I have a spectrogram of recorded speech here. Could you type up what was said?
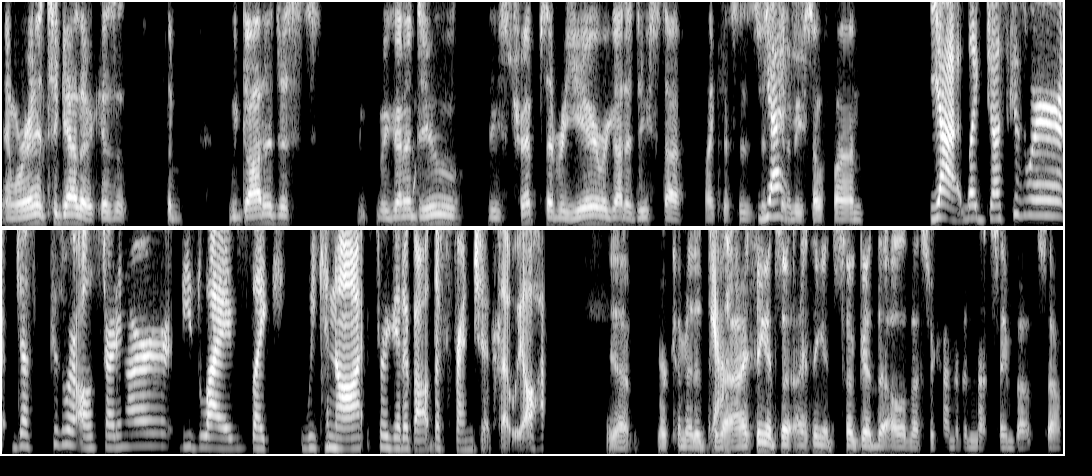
and we're in it together because the we gotta just we're gonna do these trips every year. We gotta do stuff like this is just gonna be so fun. yeah like just because we're just because we're all starting our these lives like we cannot forget about the friendship that we all have Yeah, we're committed to Yeah. that. I think it's I think it's so good that all of us are kind of in that same boat. So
